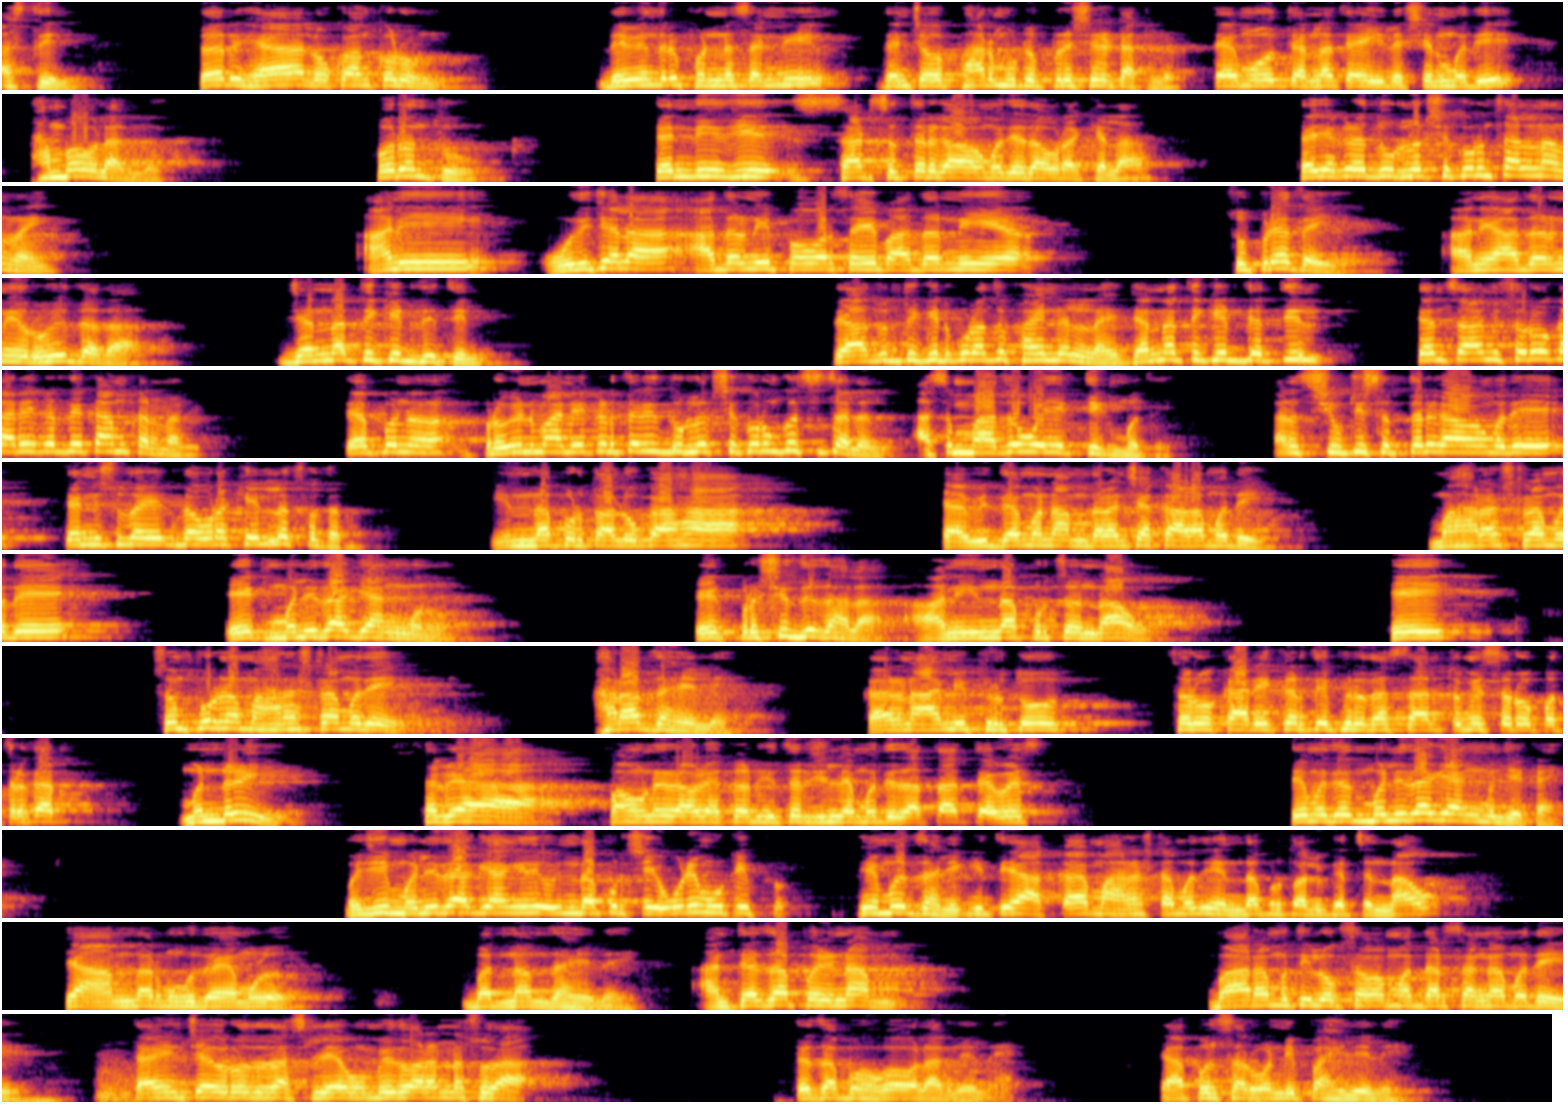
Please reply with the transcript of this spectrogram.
असतील. तर ह्या लोकांकडून देवेंद्र फडणवीसांनी त्यांच्यावर फार मोठं प्रेशर टाकलं. त्यामुळे त्यांना त्या इलेक्शनमध्ये थांबावं लागलं. परंतु त्यांनी जी साठ सत्तर गावामध्ये दौरा केला त्याच्याकडे दुर्लक्ष करून चालणार नाही. आणि उद्याच्याला आदरणीय पवारसाहेब आदरणीय सुप्रियाताई आणि आदरणीय रोहितदादा ज्यांना तिकीट देतील. ते अजून तिकीट कुणाचं फायनल नाही. ज्यांना तिकीट देतील त्यांचं आम्ही सर्व कार्यकर्ते काम करणार आहे. ते पण प्रवीण मानेकडे तरी दुर्लक्ष करून कसं चालेल? असं माझं वैयक्तिक मत आहे. कारण शेवटी सत्तर गावामध्ये त्यांनी सुद्धा एक दौरा केलेलाच होता. इंदापूर तालुका हा त्या विद्यमान आमदारांच्या काळामध्ये महाराष्ट्रामध्ये एक मलिदा गँग म्हणून एक प्रसिद्ध झाला. आणि इंदापूरचं नाव हे संपूर्ण महाराष्ट्रामध्ये खराब झालेले. कारण आम्ही फिरतो सर्व कार्यकर्ते फिरत असाल तुम्ही सर्व पत्रकार मंडळी सगळ्या पाहुणे रावळ्याकडे इतर जिल्ह्यामध्ये जातात त्यावेळेस ते म्हणतात मलिदा गँग म्हणजे काय? म्हणजे मलिदा गँग इंदापूरची एवढी मोठी फेमस झाली की ते अख्खा महाराष्ट्रामध्ये इंदापूर तालुक्याचं नाव त्या आमदार महोदयामुळं बदनाम झालेलं आहे. आणि त्याचा परिणाम बारामती लोकसभा मतदारसंघामध्ये त्यांच्या विरोधात असलेल्या उमेदवारांना सुद्धा त्याचा भोगावा लागलेला आहे. ते आपण सर्वांनी पाहिलेलं आहे.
